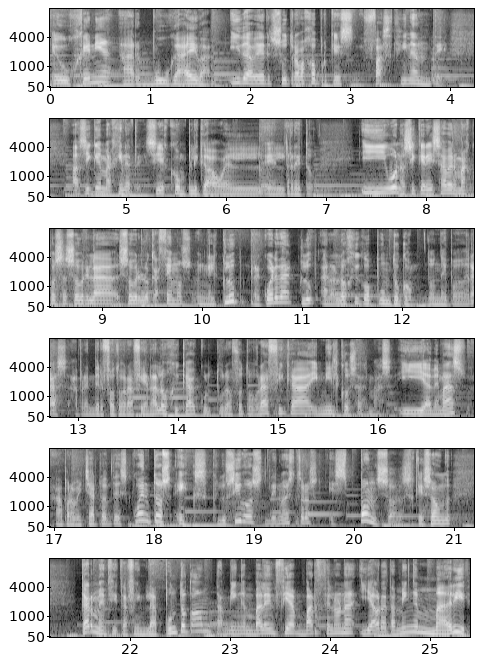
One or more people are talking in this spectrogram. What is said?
Eugenia Arbugaeva. Id a ver su trabajo porque es fascinante. Así que imagínate si es complicado el, reto. Y bueno, si queréis saber más cosas sobre, sobre lo que hacemos en el club, recuerda clubanalógico.com, donde podrás aprender fotografía analógica, cultura fotográfica y mil cosas más. Y además aprovechar los descuentos exclusivos de nuestros sponsors, que son carmencitafilmlab.com, también en Valencia, Barcelona y ahora también en Madrid.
